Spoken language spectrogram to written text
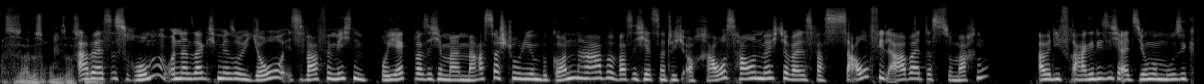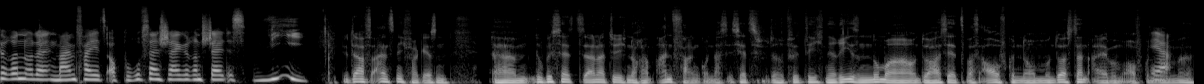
Das ist alles rum, Saskia. Aber es ist rum und dann sage ich mir so, yo, es war für mich ein Projekt, was ich in meinem Masterstudium begonnen habe, was ich jetzt natürlich auch raushauen möchte, weil es war sau viel Arbeit, das zu machen. Aber die Frage, die sich als junge Musikerin oder in meinem Fall jetzt auch Berufseinsteigerin stellt, ist, wie? Du darfst eins nicht vergessen. Ähm, du bist jetzt da natürlich noch am Anfang und das ist jetzt für, dich eine Riesennummer und du hast jetzt was aufgenommen und du hast dein Album aufgenommen.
